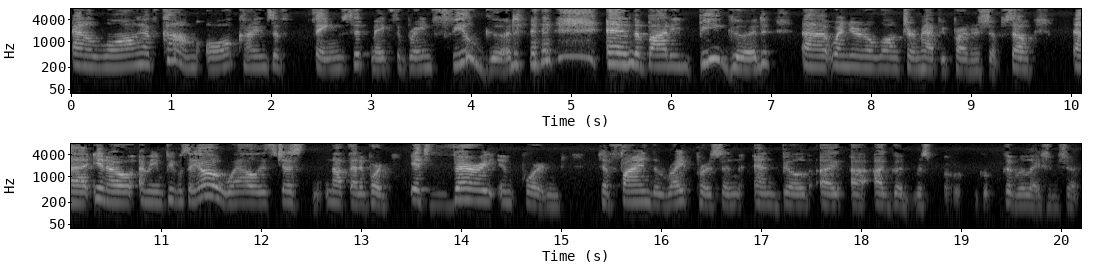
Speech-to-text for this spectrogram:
And along have come all kinds of things that make the brain feel good and the body be good uh, when you're in a long-term happy partnership. So, uh, you know, I mean, people say, "Oh, well, it's just not that important." It's very important to find the right person and build a, a, a good good relationship.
